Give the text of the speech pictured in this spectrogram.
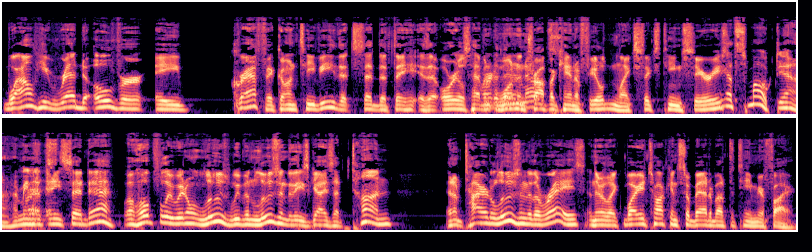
while he read over a graphic on TV that said that they the Orioles haven't won in notes. Tropicana Field in like 16 series. He got smoked. Yeah, I mean, and he said, "Yeah, well, hopefully we don't lose. We've been losing to these guys a ton, and I'm tired of losing to the Rays." And they're like, "Why are you talking so bad about the team? You're fired."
